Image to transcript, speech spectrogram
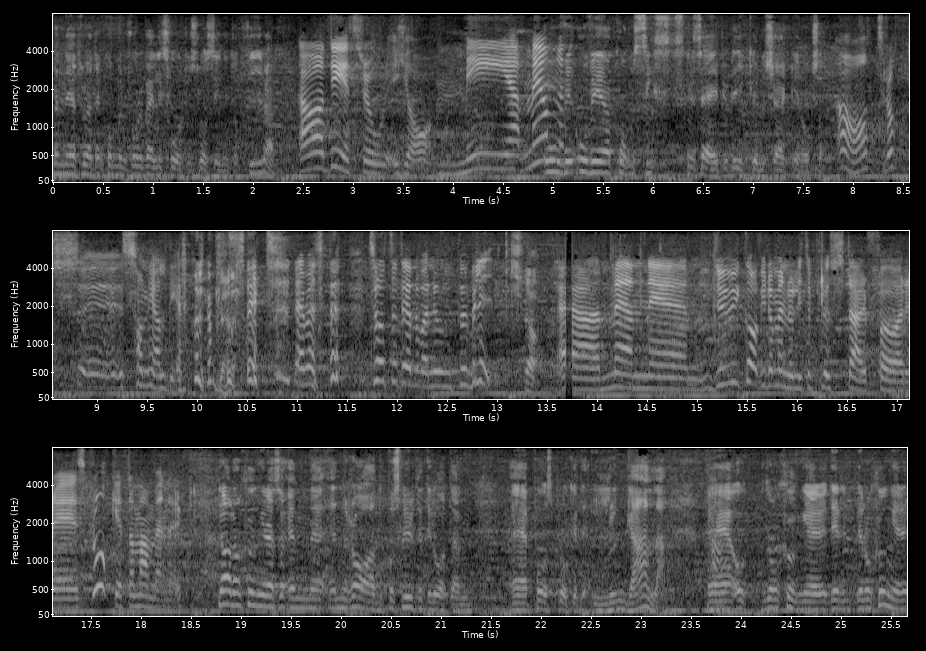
men jag tror att den kommer att få det väldigt svårt att slå sig in i topp fyra. ja, det tror jag med. Men Ove, Ove kom sist, ska vi säga, i publikundersökningen också. ja, trots eh, Sonja Aldén, höll jag på att säga. Nej, men, trots att det ändå var en ung publik. Ja. Eh, men eh, du gav ju dem ändå lite plus där för eh, språket de använder. Ja, de sjunger alltså en, en rad på slutet i låten eh, på språket lingala. Eh, och de sjunger, det, det de sjunger,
